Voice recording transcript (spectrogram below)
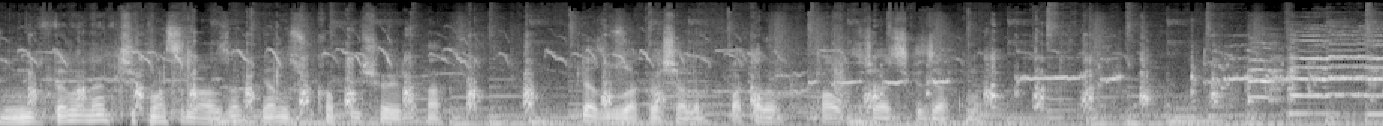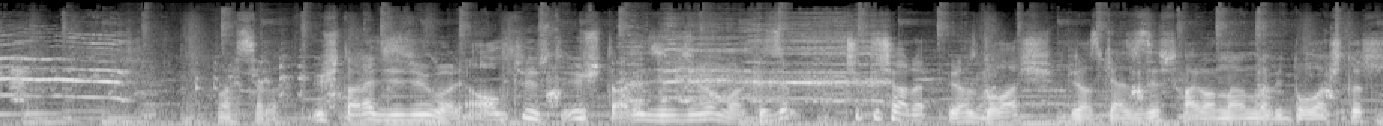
Muhtemelen çıkması lazım. Yalnız şu kapıyı şöyle ha. Biraz uzaklaşalım. Bakalım tavuk dışarı çıkacak mı? Maşallah. 3 tane civciv var ya. Altı üstü 3 tane civcivim var kızım. Çık dışarı. Biraz dolaş. Biraz gezdir. Hayvanlarını da bir dolaştır.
